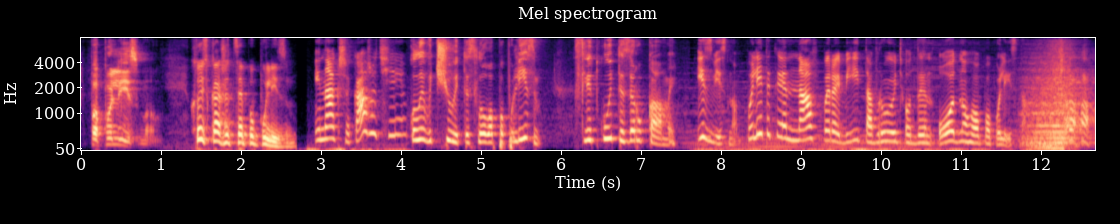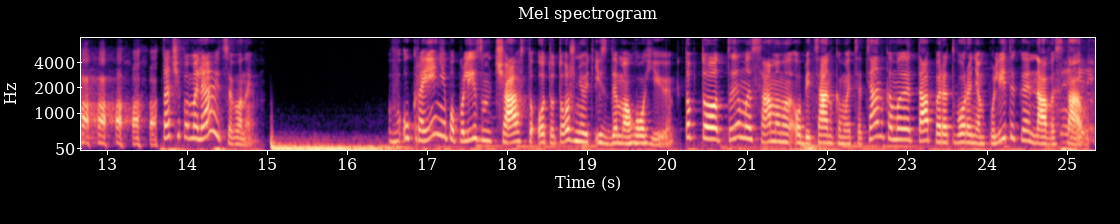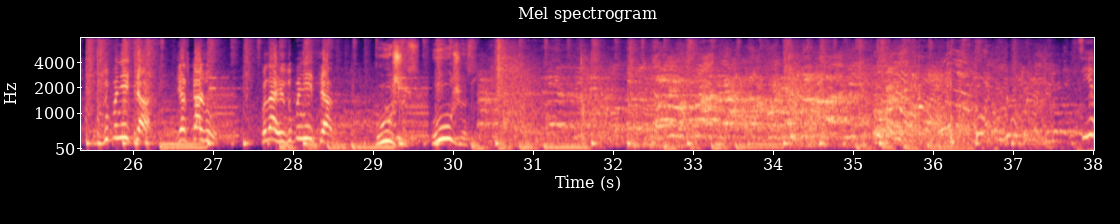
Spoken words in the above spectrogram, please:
популізмом. Хтось каже, це популізм. Інакше кажучи, Коли ви чуєте слово популізм, слідкуйте за руками. І звісно, політики навперебій таврують один одного популістам. Та чи помиляються вони? В Україні популізм часто ототожнюють із демагогією, тобто тими самими обіцянками цяцянками та перетворенням політики на виставу. Зупиніться! Я скажу! Колеги, зупиніться! Ужас, ужас.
